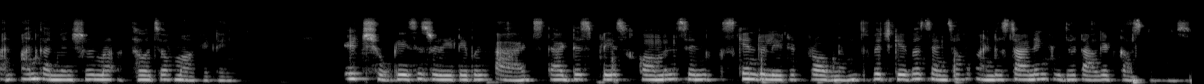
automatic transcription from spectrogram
and unconventional methods of marketing. It showcases relatable ads that displays common skin related problems which give a sense of understanding to the target customers.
